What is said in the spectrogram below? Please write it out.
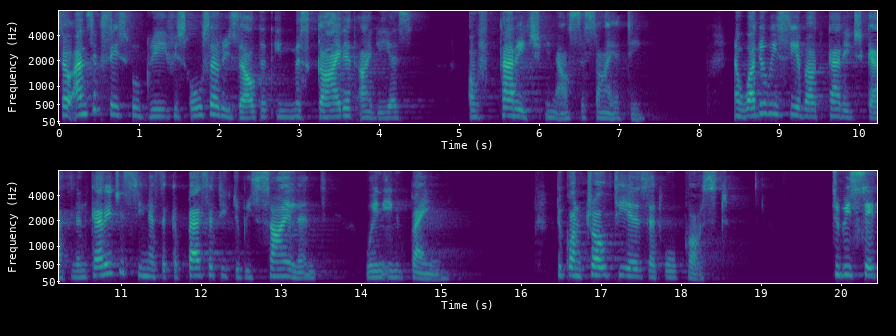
So, unsuccessful grief is also resulted in misguided ideas of courage in our society. Now, what do we see about courage, Kathleen? Courage is seen as the capacity to be silent when in pain, to control tears at all cost, to be said,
